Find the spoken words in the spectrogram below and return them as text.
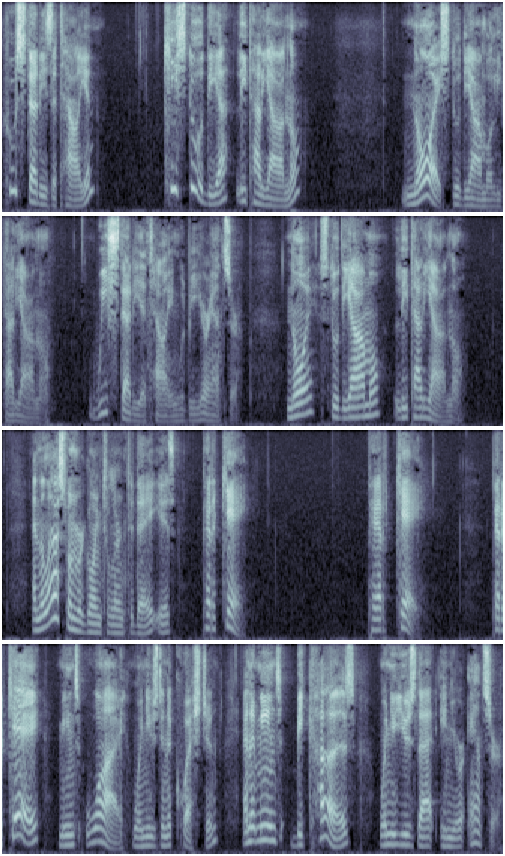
Who studies Italian? Chi studia l'italiano? Noi studiamo l'italiano. We study Italian would be your answer. Noi studiamo l'italiano. And the last one we're going to learn today is perché. Perché. Perché means why when used in a question, and it means because when you use that in your answer.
